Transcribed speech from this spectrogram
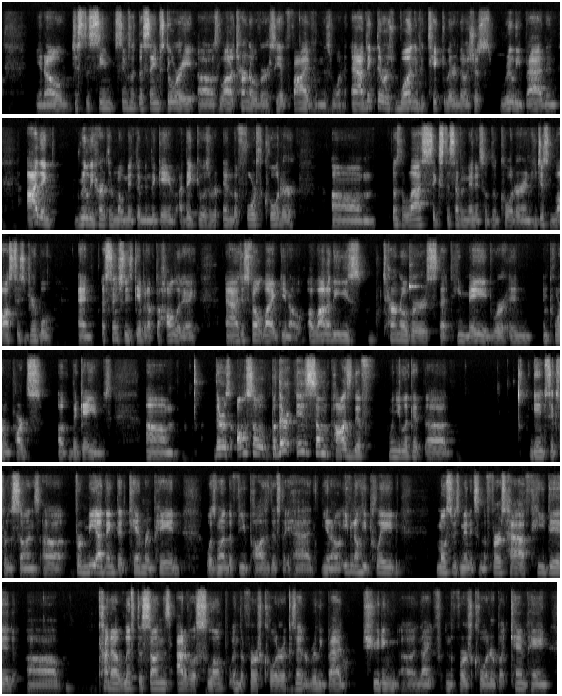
you know, just the seem, seems like the same story. Uh, it was a lot of turnovers. He had five in this one. And I think there was one in particular that was just really bad. And I think really hurt their momentum in the game. I think it was in the fourth quarter. Um, it was the last six to seven minutes of the quarter, and he just lost his dribble and essentially just gave it up to Holiday. And I just felt like, you know, a lot of these turnovers that he made were in important parts of the games. Um, there was also, but there is some positive when you look at uh, game six for the Suns. Uh, for me, I think that Cameron Payne was one of the few positives they had. You know, even though he played most of his minutes in the first half, he did uh, kind of lift the Suns out of a slump in the first quarter because they had a really bad shooting uh, night in the first quarter. But Cam Payne,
